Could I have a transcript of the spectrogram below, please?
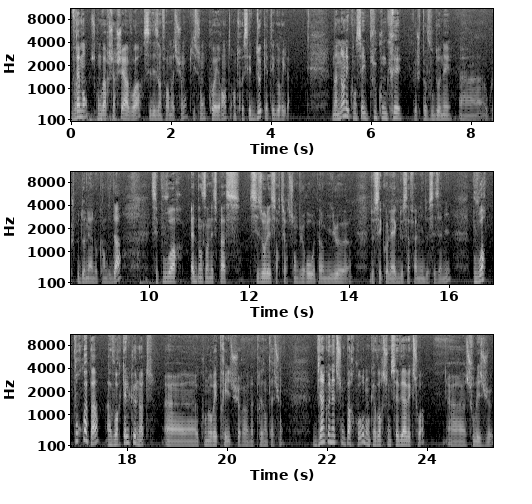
vraiment, ce qu'on va rechercher à avoir, c'est des informations qui sont cohérentes entre ces deux catégories-là. Maintenant, les conseils plus concrets que je peux vous donner euh, ou que je peux donner à nos candidats, c'est pouvoir être dans un espace, s'isoler, sortir de son bureau et pas au milieu euh, de ses collègues, de sa famille, de ses amis. Pouvoir, pourquoi pas, avoir quelques notes euh, qu'on aurait prises sur notre présentation. Bien connaître son parcours, donc avoir son CV avec soi, sous les yeux,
